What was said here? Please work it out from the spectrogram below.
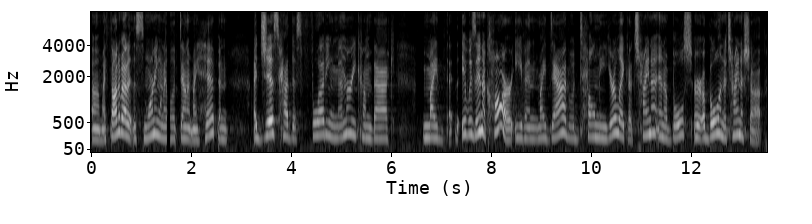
um, I thought about it this morning when I looked down at my hip, and I just had this flooding memory come back. My, it was in a car. Even my dad would tell me, "You're like a china in a bowl, sh- or a bowl in a china shop."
